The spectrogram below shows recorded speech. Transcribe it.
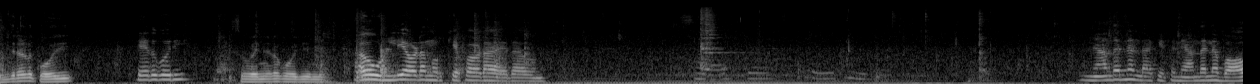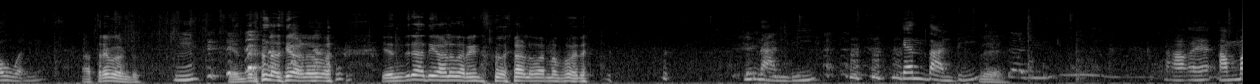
എന്തിനാണ് കോരി? ഏത് കോരി? സുവന്യയുടെ കോരി ആ ഉള്ളി അവിടെ നുറുക്കിയപ്പോൾ അവിടെ ആയതാവുന്നു ഞാൻ തന്നെ ഉണ്ടാക്കിയിട്ട് ഞാൻ തന്നെ ബാവുമായി അത്രേ വേണ്ടു. എന്തിനാണ് അധികം ആൾ എന്തിനാ അധികം ആൾ പറയുന്നത്? ഒരാൾ പറഞ്ഞ പോലെ. എന്താണ്ടി? എന്താണ്ടി? അമ്മ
